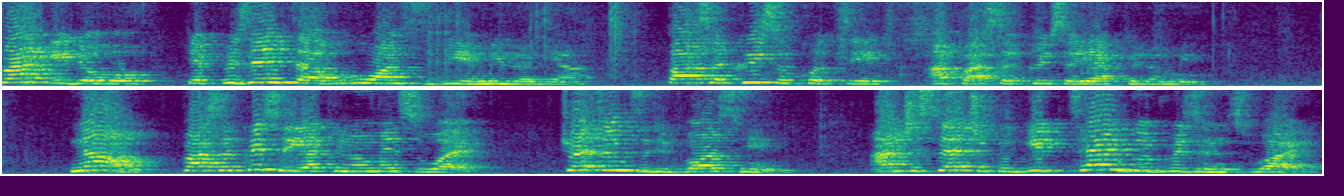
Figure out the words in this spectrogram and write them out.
Frank Edoho, the presenter of Who Wants to Be a Millionaire. Pastor Chris Okotie and Pastor Chris Oyakhilome. Now, Pastor Chris Oyakhilome's wife threatened to divorce him and she said she could give 10 good reasons why.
